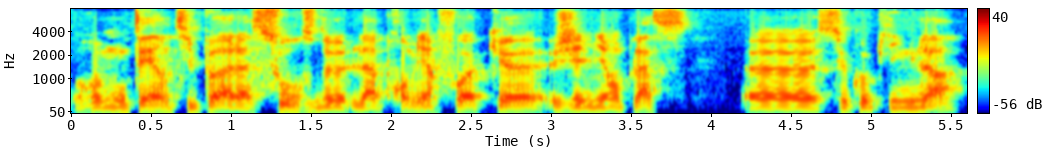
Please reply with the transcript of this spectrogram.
remonter un petit peu à la source de la première fois que j'ai mis en place ce coping-là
